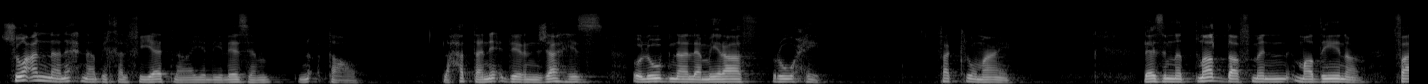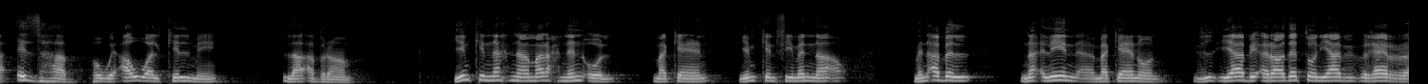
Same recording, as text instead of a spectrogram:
شو عنا نحن بخلفياتنا يلي لازم نقطعه لحتى نقدر نجهز قلوبنا لميراث روحي؟ فكروا معي. لازم نتنظف من ماضينا. فاذهب هو أول كلمة لأبرام. يمكن نحن ما رح ننقل مكان يمكن في منا من قبل ناقلين مكانهم. يا بإرادتهم يا بغير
